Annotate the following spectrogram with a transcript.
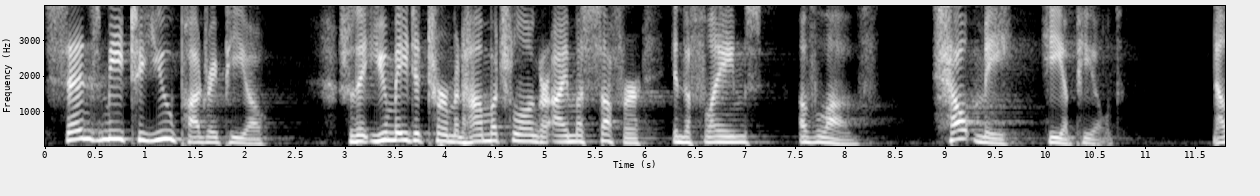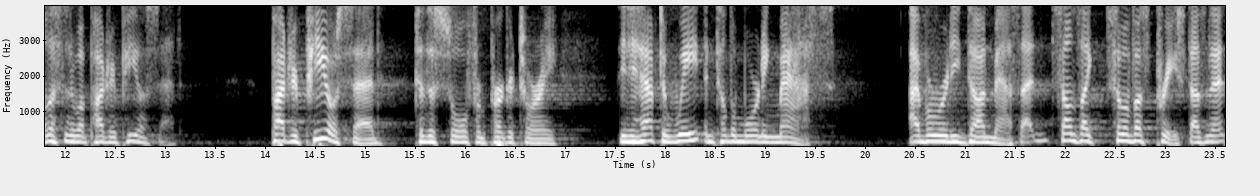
sends me to you, Padre Pio, so that you may determine how much longer I must suffer in the flames of love. Help me, he appealed. Now, listen to what Padre Pio said. Padre Pio said to the soul from purgatory that he'd have to wait until the morning Mass I've already done Mass. That sounds like some of us priests, doesn't it?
